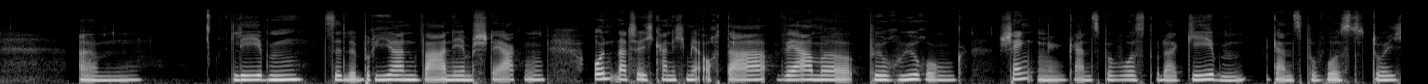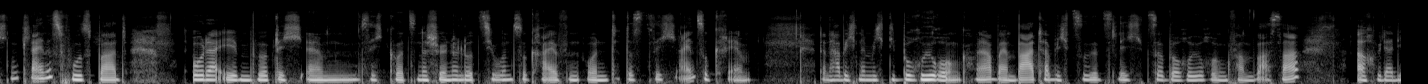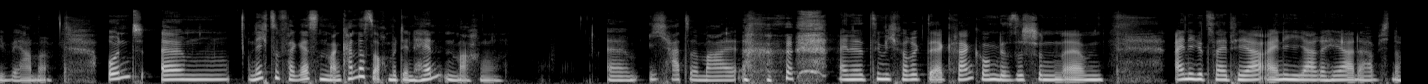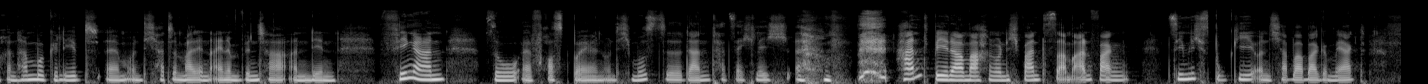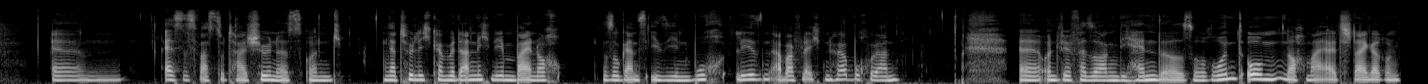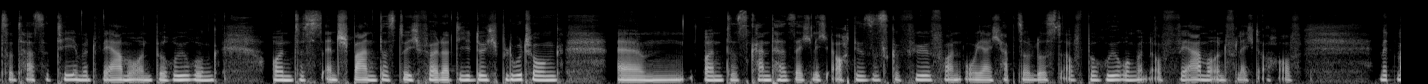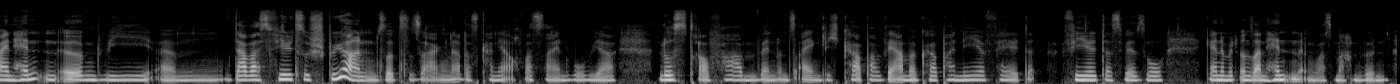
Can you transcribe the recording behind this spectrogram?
ähm, leben, zelebrieren, wahrnehmen, stärken. Und natürlich kann ich mir auch da Wärme, Berührung schenken, ganz bewusst oder geben, ganz bewusst durch ein kleines Fußbad oder eben wirklich ähm, sich kurz eine schöne Lotion zu greifen und das sich einzucremen. Dann habe ich nämlich die Berührung. Ja, beim Bad habe ich zusätzlich zur Berührung vom Wasser auch wieder die Wärme. Und ähm, nicht zu vergessen, man kann das auch mit den Händen machen. Ähm, ich hatte mal eine ziemlich verrückte Erkrankung. Das ist schon ähm, einige Zeit her, einige Jahre her. Da habe ich noch in Hamburg gelebt ähm, und ich hatte mal in einem Winter an den Fingern so äh, Frostbeulen. Und ich musste dann tatsächlich äh, Handbäder machen. Und ich fand es am Anfang ziemlich spooky. Und ich habe aber gemerkt, ähm, es ist was total Schönes. Und natürlich können wir dann nicht nebenbei noch so ganz easy ein Buch lesen, aber vielleicht ein Hörbuch hören. Äh, und wir versorgen die Hände so rundum nochmal als Steigerung zur Tasse Tee mit Wärme und Berührung und es entspannt, das durchfördert die Durchblutung. Ähm, und es kann tatsächlich auch dieses Gefühl von, oh ja, ich habe so Lust auf Berührung und auf Wärme und vielleicht auch auf mit meinen Händen irgendwie ähm, da was viel zu spüren, sozusagen. Ne? Das kann ja auch was sein, wo wir Lust drauf haben, wenn uns eigentlich Körperwärme, Körpernähe fehlt, fehlt, dass wir so gerne mit unseren Händen irgendwas machen würden.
